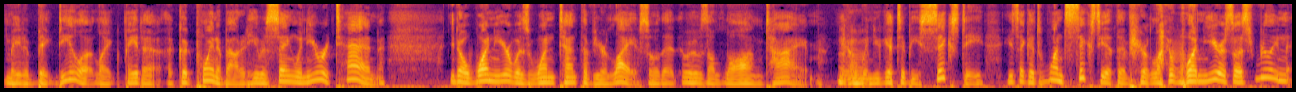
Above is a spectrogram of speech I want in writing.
made a big deal like made a, a good point about it. He was saying when you were ten. You know, one year was one tenth of your life, so that it was a long time. You know, mm-hmm. when you get to be sixty, he's like it's one sixtieth of your life, one year. So it's really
